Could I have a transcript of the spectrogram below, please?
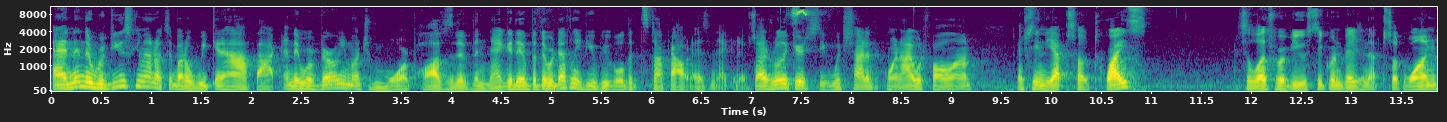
And then the reviews came out about a week and a half back, and they were very much more positive than negative, but there were definitely a few people that stuck out as negative. So I was really curious to see which side of the coin I would fall on. I've seen the episode twice. So let's review Secret Invasion episode 1.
